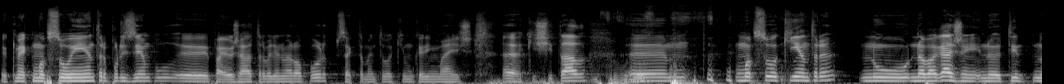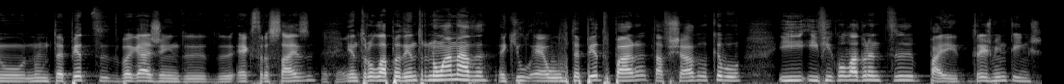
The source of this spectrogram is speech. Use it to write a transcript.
eh, como é que uma pessoa entra, por exemplo. eh, pá, eu já trabalhei no aeroporto, por isso é que também estou aqui um bocadinho mais ah, aqui excitado. Ahm, uma pessoa que entra no, na bagagem, no, no- num tapete de bagagem de, de extra size, Ok. entrou lá para dentro, não há nada. Aquilo é o tapete, para, está fechado, acabou. E, e ficou lá durante pá, três minutinhos.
